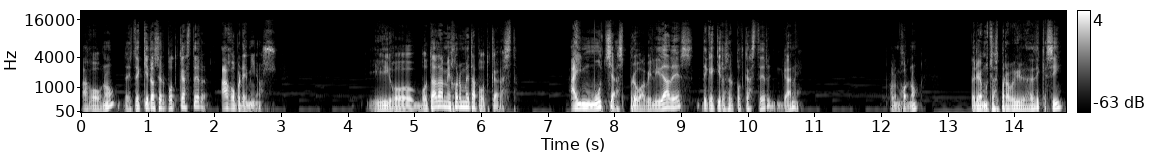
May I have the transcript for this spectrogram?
hago, ¿no? Desde quiero ser podcaster, hago premios. Y digo, votada mejor meta podcast. Hay muchas probabilidades de que quiero ser podcaster gane. A lo mejor no. Pero hay muchas probabilidades de que sí.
